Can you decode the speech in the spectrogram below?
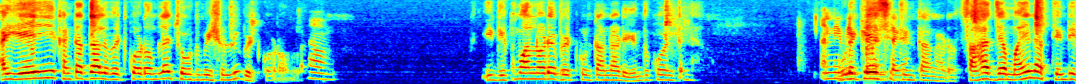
అవి ఏ కంటద్దాలు పెట్టుకోవడంలే చోటు మిషన్లు పెట్టుకోవడంలే. ఈ దిక్కుమాలనోడే పెట్టుకుంటున్నాడు ఎందుకు అంటే? ఉడకేసి. తింటున్నాడు. సహజమైన తిండి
